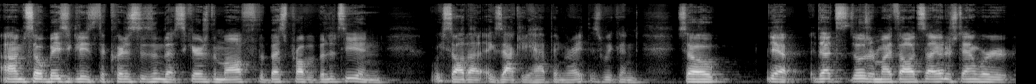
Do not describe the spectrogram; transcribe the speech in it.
Um, so basically, it's the criticism that scares them off the best probability, and we saw that exactly happen right this weekend. So yeah, that's those are my thoughts. I understand where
